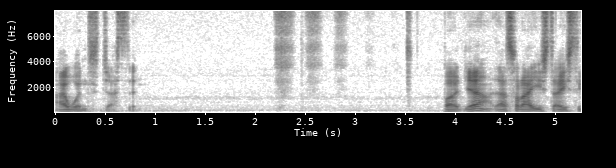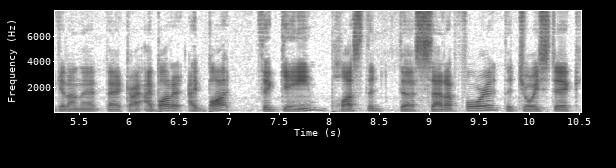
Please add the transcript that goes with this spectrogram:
I wouldn't suggest it. But yeah, that's what I used to. I used to get on that that guy. I bought it. I bought the game plus the the setup for it, the joystick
